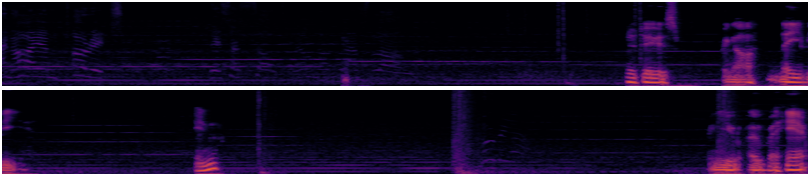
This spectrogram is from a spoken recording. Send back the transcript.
and iron courage. This assault will not last long. What we're going to do is bring our navy in. Bring you over here.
